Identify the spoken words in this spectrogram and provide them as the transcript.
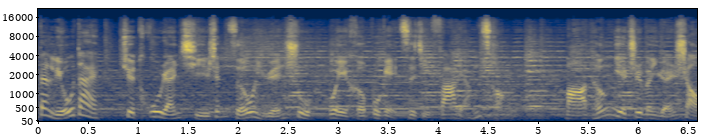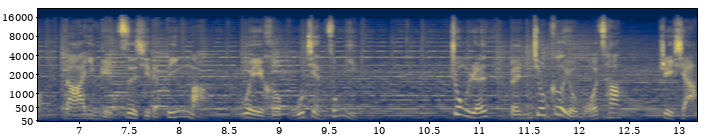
但刘岱却突然起身责问袁术为何不给自己发粮草。马腾也质问袁绍答应给自己的兵马为何不见踪影。众人本就各有摩擦，这下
